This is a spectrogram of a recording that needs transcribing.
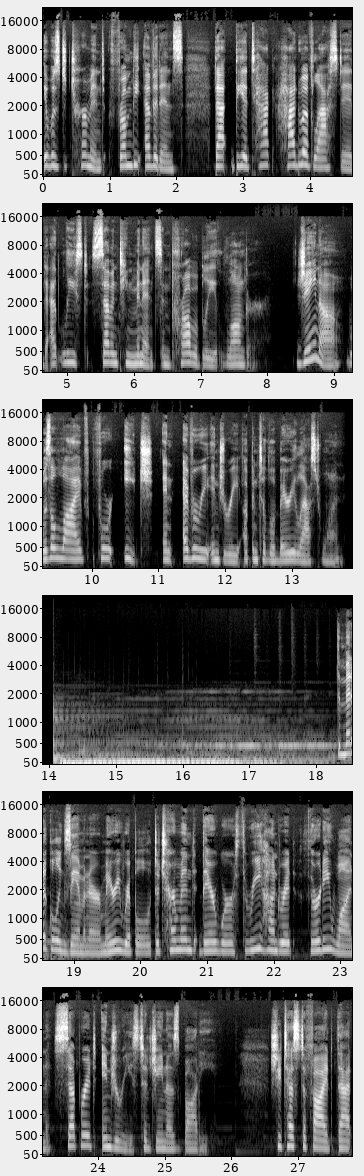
It was determined from the evidence that the attack had to have lasted at least 17 minutes and probably longer. Jayna was alive for each and every injury up until the very last one. The medical examiner, Mary Ripple, determined there were 331 separate injuries to Jayna's body. She testified that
